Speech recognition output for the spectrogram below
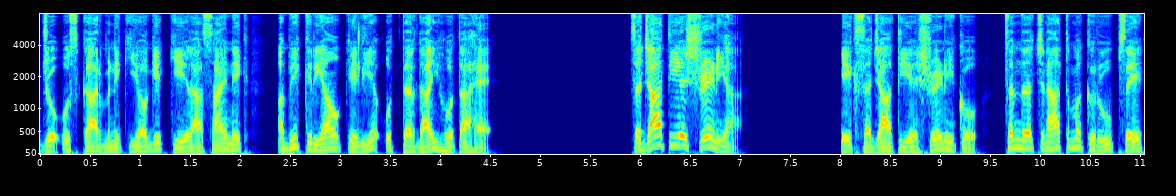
जो उस कार्बनिक यौगिक की रासायनिक अभिक्रियाओं के लिए उत्तरदायी होता है। सजातीय श्रेणियाँ। एक सजातीय श्रेणी को संरचनात्मक रूप से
